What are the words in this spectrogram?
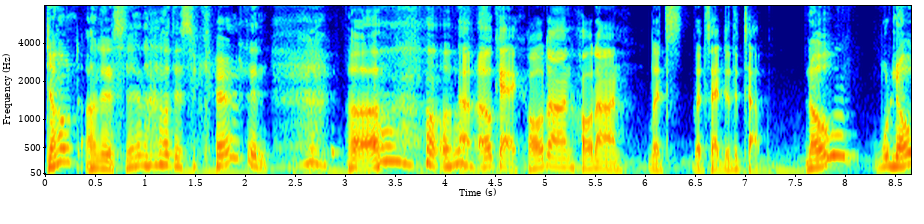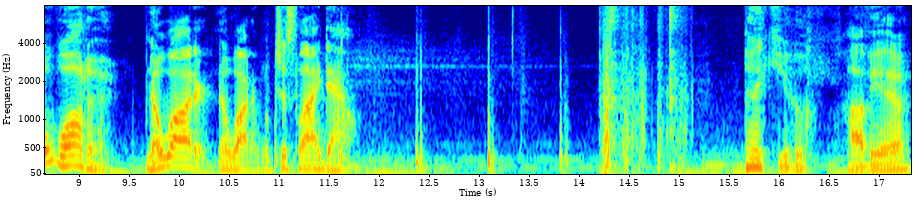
don't understand how this occurred. And uh, Uh, okay, hold on, hold on. Let's let's head to the tub. no, no water. No water, no water. We'll just lie down. Thank you, Javier.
